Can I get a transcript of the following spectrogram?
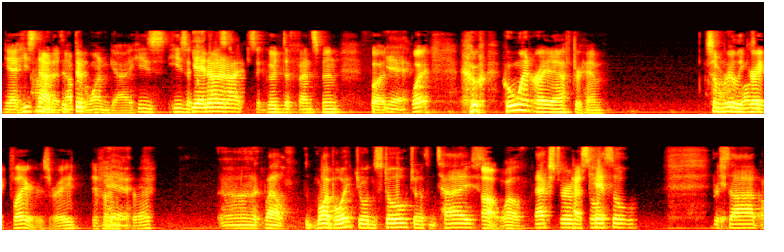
Yeah, he's not um, a the, number the, one guy. He's he's a yeah, no, no, no. He's a good defenseman, but yeah, what who who went right after him? Some really great players, right? If yeah. I'm correct. Uh, well, my boy Jordan Staal, Jonathan Toews. Oh well, Backstrom, Kessel, Kessel Brassard, yeah.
